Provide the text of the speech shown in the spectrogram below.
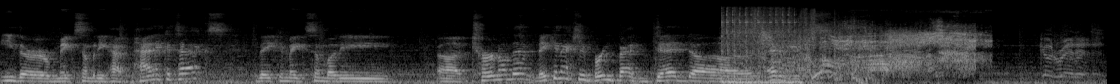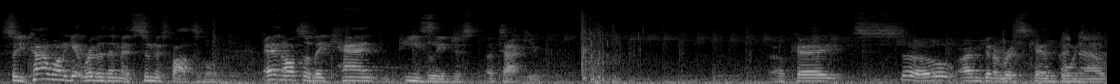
either make somebody have panic attacks, they can make somebody uh, turn on them, they can actually bring back dead uh, enemies. Good riddance. So you kind of want to get rid of them as soon as possible. And also, they can easily just attack you. Okay, so I'm gonna risk Kev going out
